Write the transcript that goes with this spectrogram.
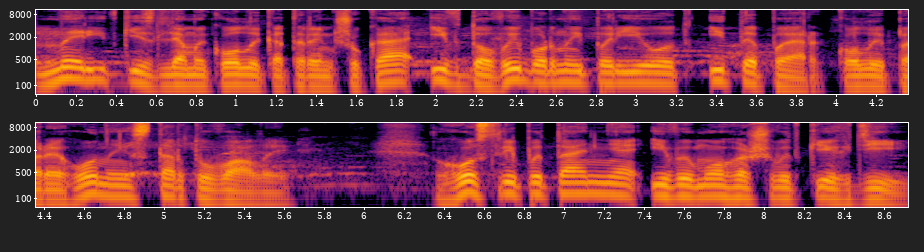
не рідкість для Миколи Катеринчука і в довиборний період, і тепер, коли перегони стартували. Гострі питання і вимога швидких дій.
